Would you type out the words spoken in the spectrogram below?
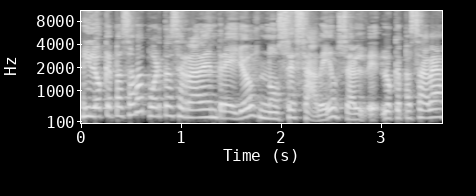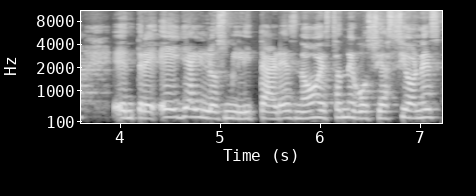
Y lo que pasaba puerta cerrada entre ellos no se sabe, o sea, lo que pasaba entre ella y los militares, ¿no? Estas negociaciones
